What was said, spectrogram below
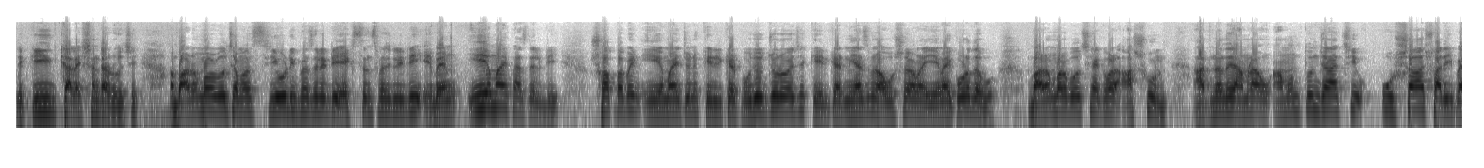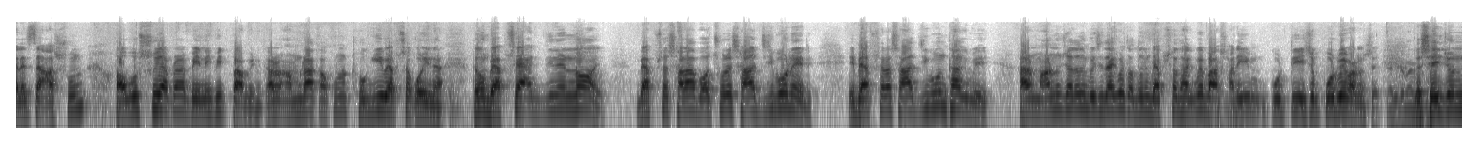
যে কী কালেকশনটা রয়েছে। বারংবার বলছি আমার সিওডি ফ্যাসিলিটি এক্সচেঞ্জ ফ্যাসিলিটি এবং ইএমআই ফ্যাসিলিটি সব পাবেন ইএমআই এর জন্য ক্রেডিট কার্ড প্রযোজ্য রয়েছে। ক্রেডিট কার্ড নিয়ে আসবেন, অবশ্যই আমরা ইএমআই করে দেবো। বারংবার বলছি, একবার আসুন। আপনাদের, আমরা আমন্ত্রণ জানাচ্ছি উষা শাড়ি প্যালেসে আসুন। অবশ্যই আপনারা বেনিফিট পাবেন। কারণ আমরা কখনো ঠগিয়ে ব্যবসা করি না। দেখুন, ব্যবসা একদিনের নয়। ব্যবসা সারা বছরে, সারা জীবনের। এই ব্যবসাটা সারা জীবন থাকবে। আর মানুষ যতদিন বেঁচে থাকবে ততদিন ব্যবসা থাকবে বা শাড়ি কুর্তি এসব পরবে মানুষে। একদম, তো সেই জন্য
